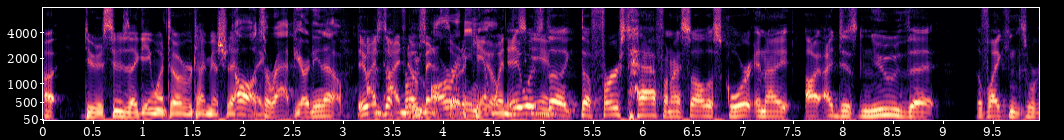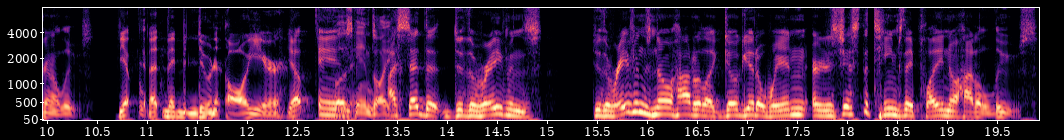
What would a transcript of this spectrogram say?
Uh, dude, as soon as that game went to overtime yesterday, oh, I'm it's a like, wrap. You already know. It was I, I the know first Minnesota already can't knew. win this it was game. the the first half when I saw the score, and I I, I just knew that the Vikings were going to lose. yep, that, they've been doing it all year. Yep, and Close games all year. I said that. Do the Ravens? Do the Ravens know how to like go get a win, or does just the teams they play know how to lose?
